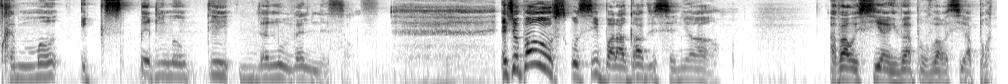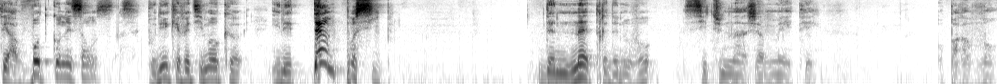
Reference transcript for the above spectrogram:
vraiment expérimenter la nouvelle naissance. Et je pense aussi par la grâce du Seigneur, avoir aussi arrivé à pouvoir aussi apporter à votre connaissance, pour dire qu'effectivement il est impossible de naître de nouveau si tu n'as jamais été auparavant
